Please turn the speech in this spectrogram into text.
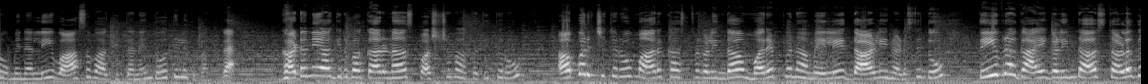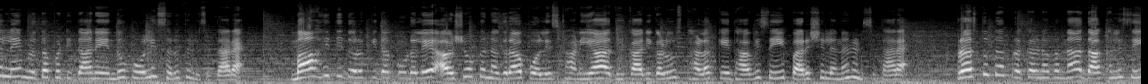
ರೂಮಿನಲ್ಲಿ ವಾಸವಾಗಿದ್ದನೆಂದು ತಿಳಿದುಬಂದಿದೆ ಘಟನೆಯಾಗಿರುವ ಕಾರಣ ಸ್ಪಷ್ಟವಾಗದಿದ್ದರೂ ಅಪರಿಚಿತರು ಮಾರಕಾಸ್ತ್ರಗಳಿಂದ ಮರೆಪ್ಪನ ಮೇಲೆ ದಾಳಿ ನಡೆಸಿದ್ದು ತೀವ್ರ ಗಾಯಗಳಿಂದ ಸ್ಥಳದಲ್ಲೇ ಮೃತಪಟ್ಟಿದ್ದಾನೆ ಎಂದು ಪೊಲೀಸರು ತಿಳಿಸಿದ್ದಾರೆ. ಮಾಹಿತಿ ದೊರಕಿದ ಕೂಡಲೇ ಅಶೋಕನಗರ ಪೊಲೀಸ್ ಠಾಣೆಯ ಅಧಿಕಾರಿಗಳು ಸ್ಥಳಕ್ಕೆ ಧಾವಿಸಿ ಪರಿಶೀಲನೆ ನಡೆಸಿದ್ದಾರೆ. ಪ್ರಸ್ತುತ ಪ್ರಕರಣವನ್ನ ದಾಖಲಿಸಿ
